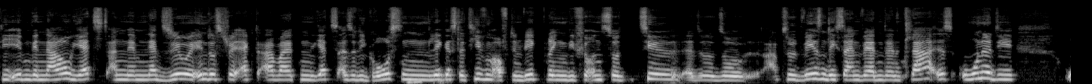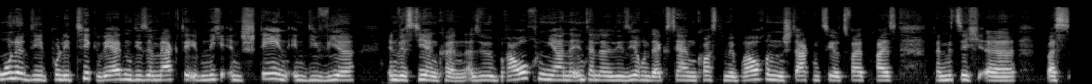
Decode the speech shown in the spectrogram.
die eben genau jetzt an dem Net Zero Industry Act arbeiten, jetzt also die großen Legislativen auf den Weg bringen, die für uns so Ziel, also so absolut wesentlich sein werden. Denn klar ist, ohne die ohne die Politik werden diese Märkte eben nicht entstehen, in die wir investieren können. Also wir brauchen ja eine Internalisierung der externen Kosten. Wir brauchen einen starken CO2-Preis, damit sich, äh, was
